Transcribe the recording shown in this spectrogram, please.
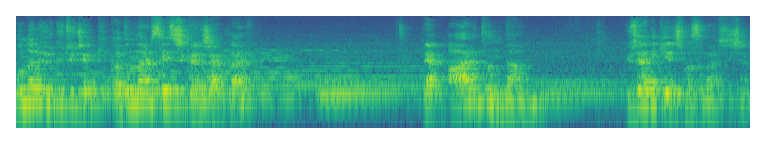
bunları ürkütecek, kadınlar ses çıkaracaklar. Ve ardından güzellik yarışması başlayacak.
